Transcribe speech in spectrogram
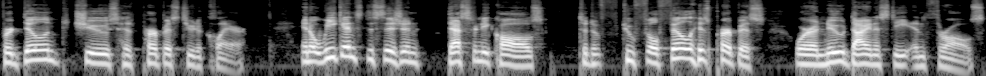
for Dylan to choose his purpose to declare. In a weekend's decision, destiny calls to, to fulfill his purpose where a new dynasty enthralls.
